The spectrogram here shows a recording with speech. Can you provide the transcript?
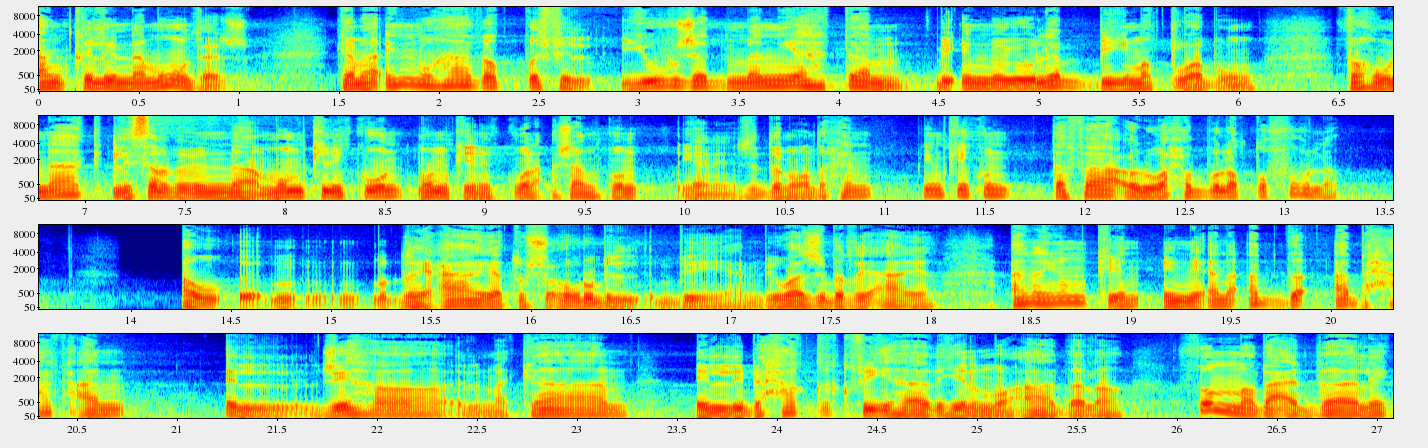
أنقل النموذج. كما انه هذا الطفل يوجد من يهتم بإنه يلبي مطلبه فهناك لسبب ما ممكن يكون ممكن يكون عشان نكون يعني جدا واضحين يمكن يكون تفاعل وحب للطفولة. أو رعاية شعوره بال يعني بواجب الرعاية. أنا يمكن إني أنا أبدأ أبحث عن الجهة المكان اللي بحقق فيه هذه المعادلة ثم بعد ذلك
